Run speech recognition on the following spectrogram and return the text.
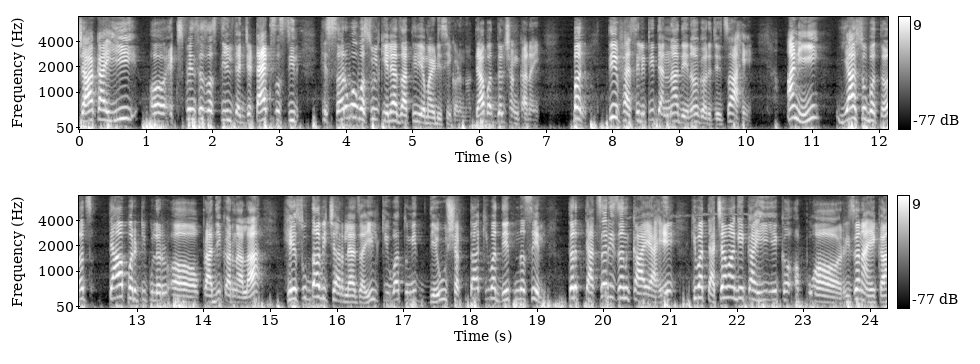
ज्या काही एक्सपेन्सेस असतील त्यांचे टॅक्स असतील हे सर्व वसूल केल्या जातील एम आय डी सी कडनं. त्याबद्दल शंका नाही. पण ती फॅसिलिटी त्यांना देणं गरजेचं आहे. आणि यासोबतच त्या पर्टिक्युलर प्राधिकरणाला हे सुद्धा विचारल्या जाईल किंवा तुम्ही देऊ शकता किंवा देत नसेल तर त्याचं रिझन काय आहे? किंवा त्याच्यामागे काही एक रिझन आहे का?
